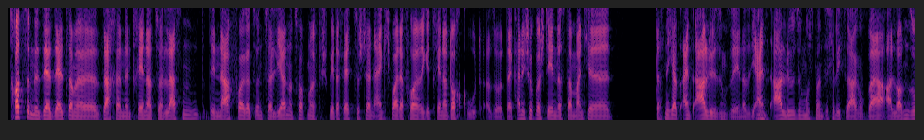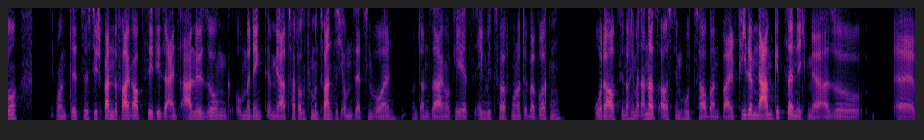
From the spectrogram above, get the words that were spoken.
trotzdem eine sehr seltsame Sache, einen Trainer zu entlassen, den Nachfolger zu installieren und zwar mal später festzustellen, eigentlich war der vorherige Trainer doch gut. Also da kann ich schon verstehen, dass da manche das nicht als 1A-Lösung sehen. Also die mhm. 1A-Lösung muss man sicherlich sagen, war Alonso. Und jetzt ist die spannende Frage, ob sie diese 1A-Lösung unbedingt im Jahr 2025 umsetzen wollen und dann sagen, okay, jetzt irgendwie zwölf Monate überbrücken. Oder ob sie noch jemand anders aus dem Hut zaubern, weil viele Namen gibt es ja nicht mehr. Also äh,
